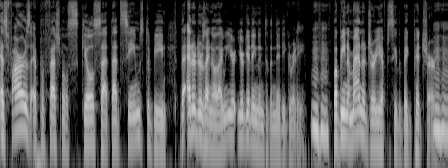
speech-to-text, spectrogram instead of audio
as far as a professional skill set, that seems to be the editors I know. I mean, you're, you're getting into the nitty gritty, mm-hmm. but being a manager, you have to see the big picture. Mm-hmm.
